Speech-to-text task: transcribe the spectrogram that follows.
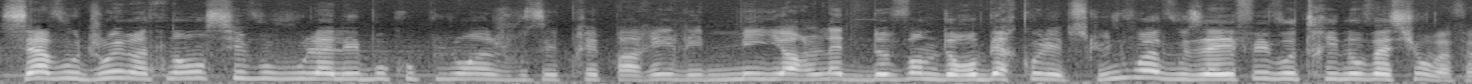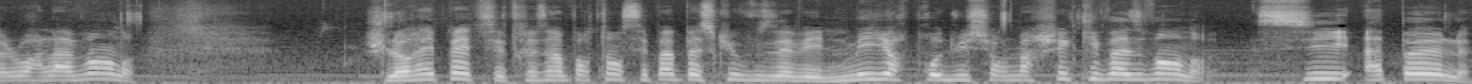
C'est à vous de jouer maintenant. Si vous voulez aller beaucoup plus loin, je vous ai préparé les meilleures lettres de vente de Robert Collier. Parce qu'une fois que vous avez fait votre innovation, il va falloir la vendre. Je le répète, c'est très important. C'est pas parce que vous avez le meilleur produit sur le marché qui va se vendre. Si Apple,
